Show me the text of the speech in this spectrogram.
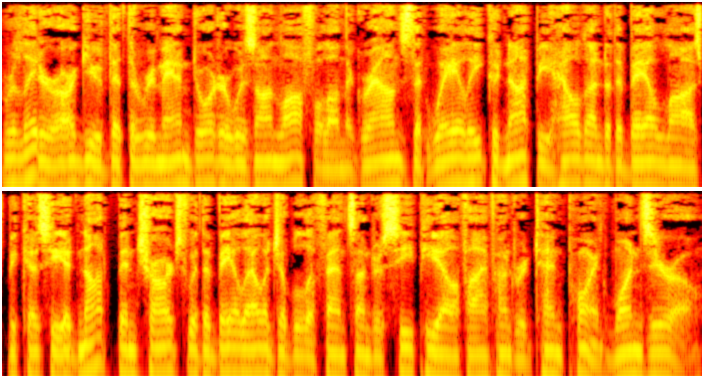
Relator argued that the remand order was unlawful on the grounds that Wei Li could not be held under the bail laws because he had not been charged with a bail-eligible offense under CPL 510.10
